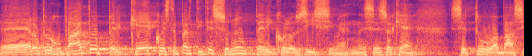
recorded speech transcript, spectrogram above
Eh, ero preoccupato perché queste partite sono pericolosissime, nel senso che se tu abbassi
